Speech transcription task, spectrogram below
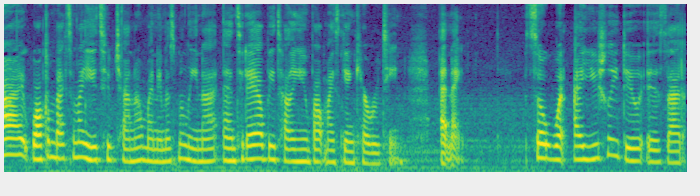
Hi, welcome back to my YouTube channel. My name is Melina and today I'll be telling you about my skincare routine at night. So what I usually do is that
